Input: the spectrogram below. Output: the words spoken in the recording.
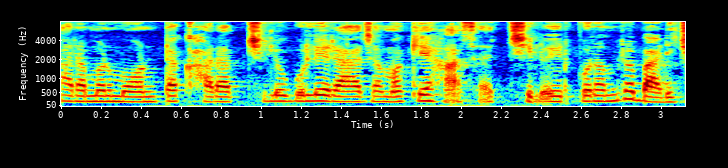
আর আমার মনটা খারাপ ছিল বলে রাজ আমাকে হাসাচ্ছিল। এরপর আমরা বাড়ি চলে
